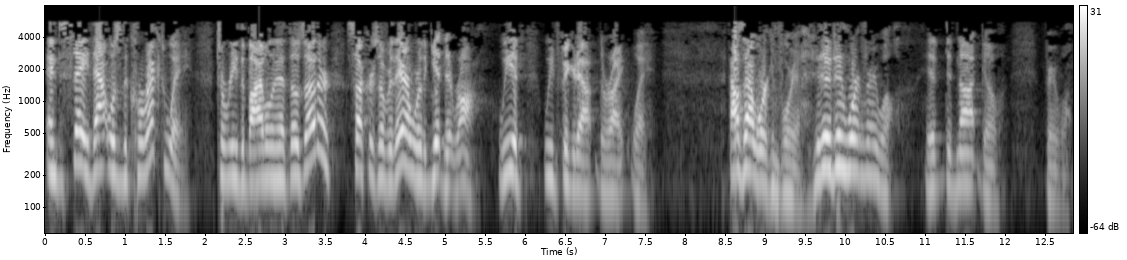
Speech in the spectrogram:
and to say that was the correct way to read the Bible and that those other suckers over there were getting it wrong. We had, we'd figured out the right way. How's that working for you? It didn't work very well. It did not go very well.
